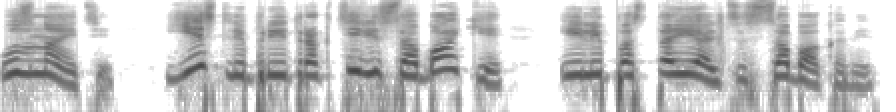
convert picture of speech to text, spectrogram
Узнайте, есть ли при трактире собаки или постояльцы с собаками?»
